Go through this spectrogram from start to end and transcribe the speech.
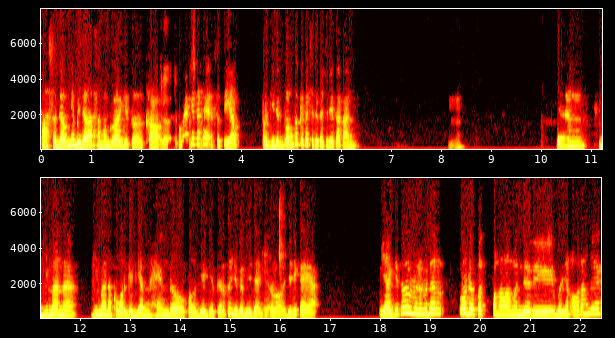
fase downnya beda lah sama gue gitu. Kalau lanjut. pokoknya kita kayak setiap pergi dan pulang tuh kita cerita-cerita kan. Mm-mm. dan gimana gimana keluarga dia handle kalau dia GPR tuh juga beda Iya. gitu loh. Jadi kayak ya gitu bener-bener lo dapat pengalaman dari banyak orang deh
